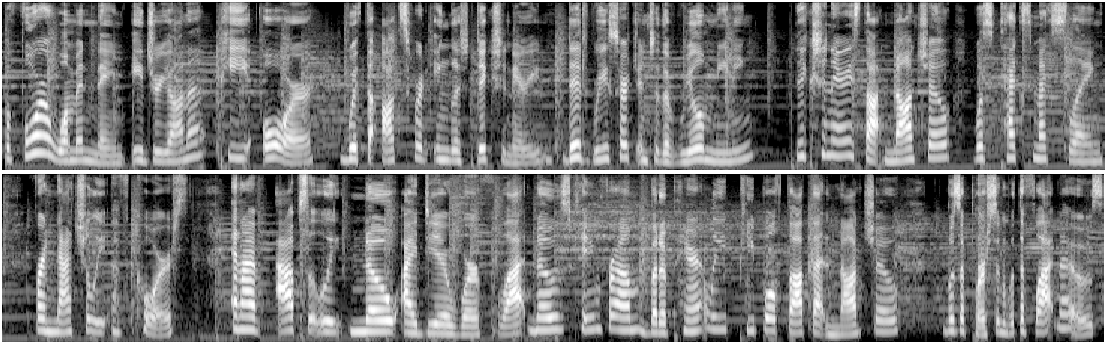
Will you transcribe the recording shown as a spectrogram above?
Before a woman named Adriana P. Orr with the Oxford English Dictionary did research into the real meaning, dictionaries thought nacho was Tex Mex slang for naturally, of course. And I have absolutely no idea where flat nose came from, but apparently people thought that nacho was a person with a flat nose.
